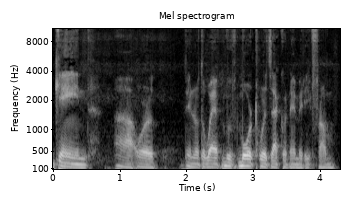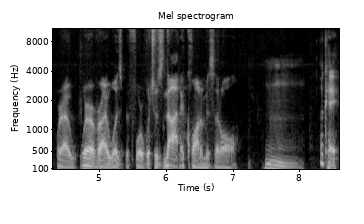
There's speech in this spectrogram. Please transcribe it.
gained, uh, or you know, the way I've moved more towards equanimity from where I wherever I was before, which was not equanimous at all. Hmm. Okay,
